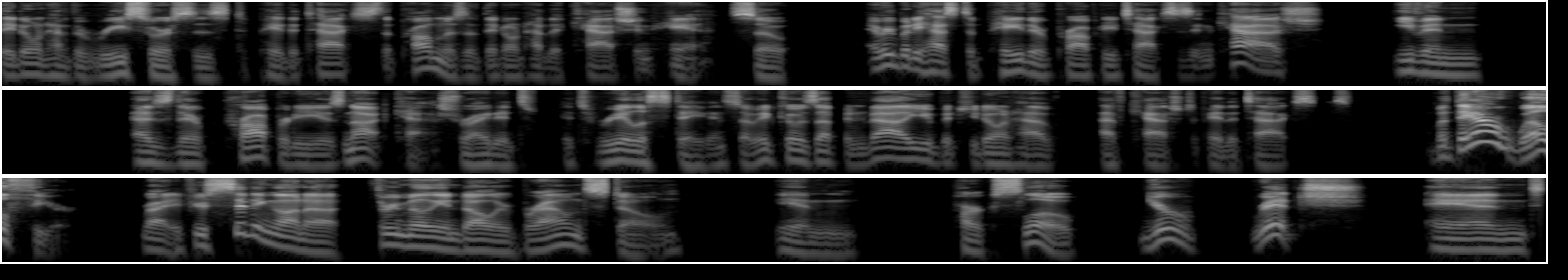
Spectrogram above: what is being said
they don't have the resources to pay the taxes. The problem is that they don't have the cash in hand. So everybody has to pay their property taxes in cash, even as their property is not cash, right? It's it's real estate. And so it goes up in value, but you don't have have cash to pay the taxes. But they are wealthier right? If you're sitting on a $3 million brownstone in Park Slope, you're rich and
